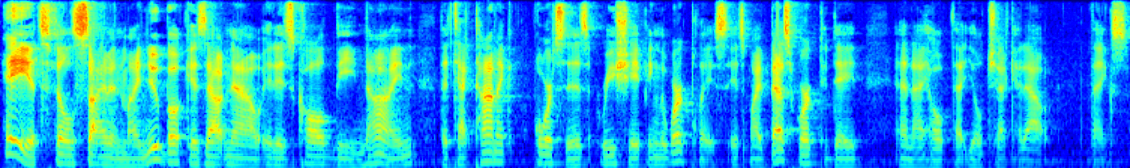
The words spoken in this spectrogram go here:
Hey, it's Phil Simon. My new book is out now. It is called The Nine The Tectonic Forces Reshaping the Workplace. It's my best work to date, and I hope that you'll check it out. Thanks.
